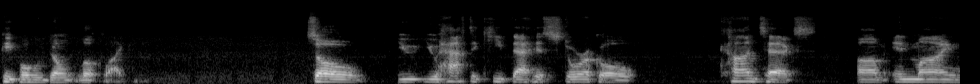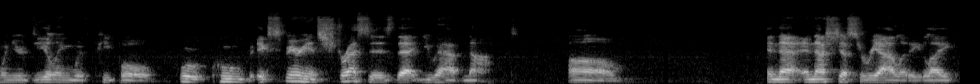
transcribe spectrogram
people who don't look like me. So you you have to keep that historical context um, in mind when you're dealing with people who who've experienced stresses that you have not. Um, and that and that's just a reality. Like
